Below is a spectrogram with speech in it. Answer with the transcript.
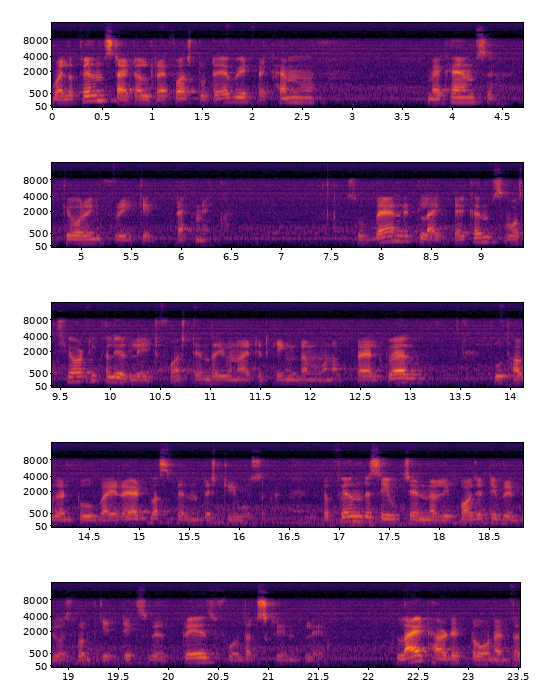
While the film's title refers to David Beckham, Beckham's curing free kick technique. So Bend It Like Beckham's was theoretically released first in the United Kingdom on April 12, 2002 by Redbus Film Distribution. The film received generally positive reviews from critics with praise for the screenplay light-hearted tone and the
